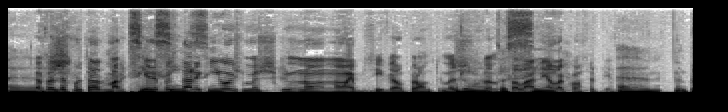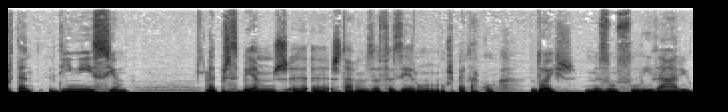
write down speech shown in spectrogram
ah, A Wanda Furtado Marques, Sim, que era para sim, estar aqui sim. hoje, mas não, não é possível. Pronto, mas Pronto, vamos falar nela com certeza. Ah, portanto, de início, apercebemos, ah, estávamos a fazer um espetáculo, dois, mas um solidário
